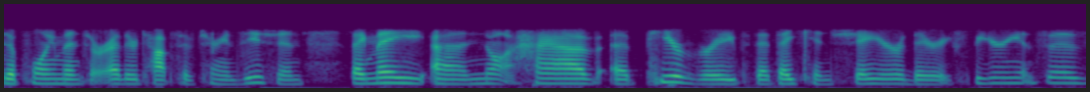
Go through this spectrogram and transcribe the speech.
deployments or other types of transition, they may uh, not have a peer group that they can share their experiences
